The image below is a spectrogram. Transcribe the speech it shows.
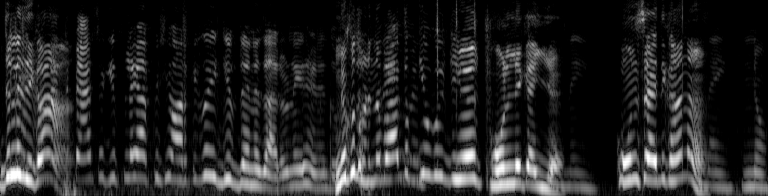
जल्दी दिखा। प्यार से गिफ्ट लेके आप किसी और के कोई गिफ्ट देने जा रहे हो नहीं रहने दो। मेरे को थोड़ी ना बात तो क्यों कोई ये फ़ोन लेके आई है? नहीं। कौन सा है दिखाना नहीं नो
